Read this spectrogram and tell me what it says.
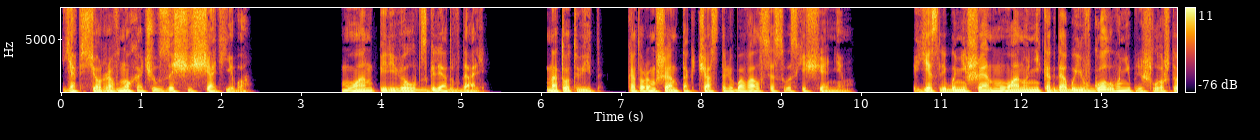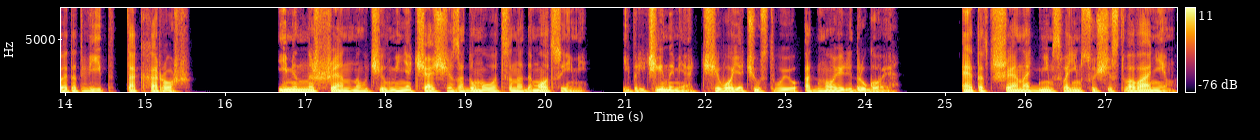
я все равно хочу защищать его. Муан перевел взгляд вдаль. На тот вид, которым Шен так часто любовался с восхищением. Если бы не Шен, Муану никогда бы и в голову не пришло, что этот вид так хорош. Именно Шен научил меня чаще задумываться над эмоциями и причинами, от чего я чувствую одно или другое. Этот Шен одним своим существованием,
